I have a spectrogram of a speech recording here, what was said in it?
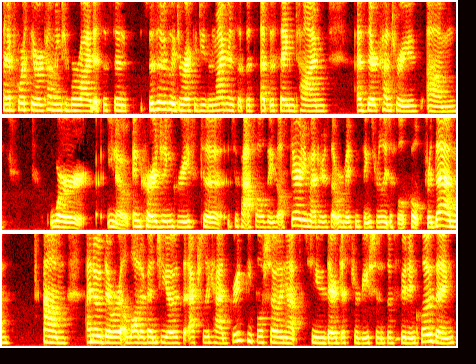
and of course, they were coming to provide assistance specifically to refugees and migrants at the, at the same time as their countries um, were, you know, encouraging Greece to, to pass all these austerity measures that were making things really difficult for them. Um, I know there were a lot of NGOs that actually had Greek people showing up to their distributions of food and clothing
